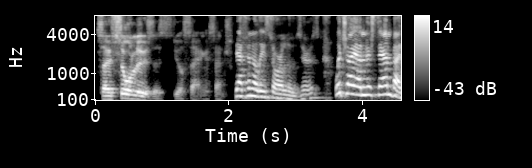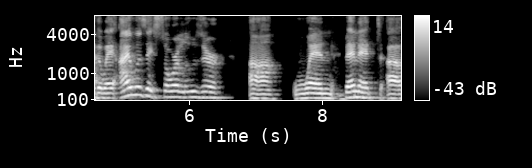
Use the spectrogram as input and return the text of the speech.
So sore losers you're saying essentially. Definitely sore losers which i understand by the way. I was a sore loser uh, when bennett uh,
